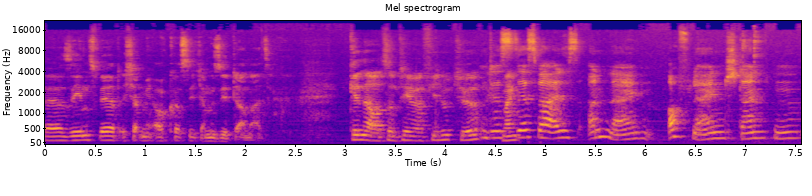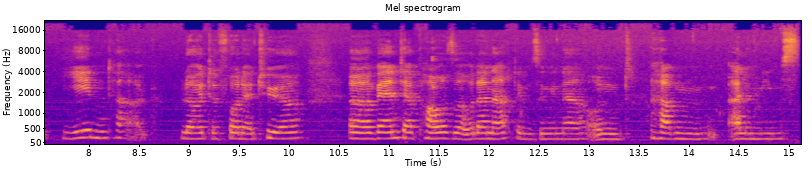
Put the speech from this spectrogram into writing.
äh, sehenswert. Ich habe mich auch köstlich amüsiert damals. Genau, zum Thema Filotür. Und das, Man- das war alles online. Offline standen jeden Tag Leute vor der Tür äh, während der Pause oder nach dem Seminar und haben alle Memes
